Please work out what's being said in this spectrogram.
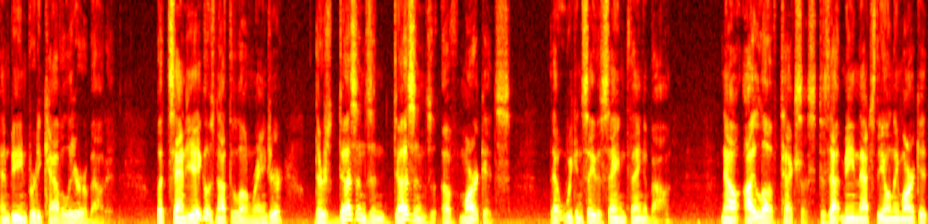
and being pretty cavalier about it. But San Diego's not the Lone Ranger. There's dozens and dozens of markets that we can say the same thing about. Now, I love Texas. Does that mean that's the only market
